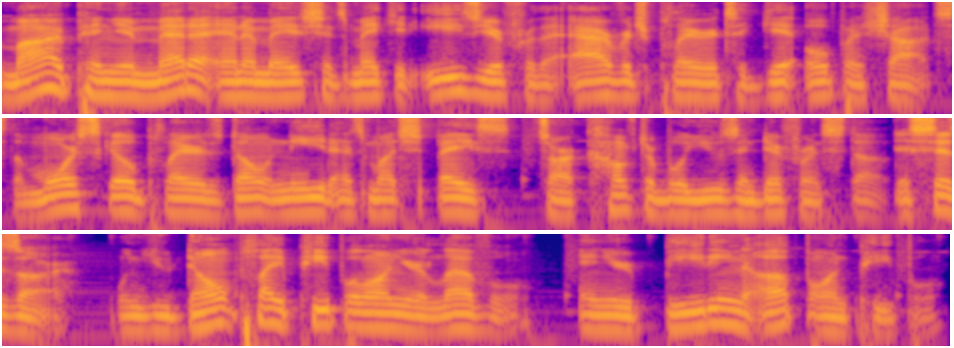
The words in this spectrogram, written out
In my opinion, meta animations make it easier for the average player to get open shots. The more skilled players don't need as much space, so are comfortable using different stuff. The Scissor, when you don't play people on your level and you're beating up on people,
